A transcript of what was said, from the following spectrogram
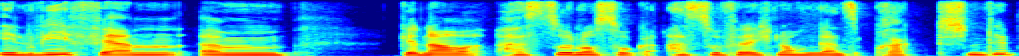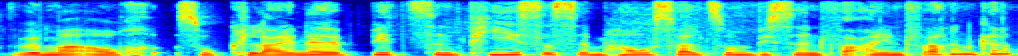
inwiefern, ähm, genau, hast du noch so, hast du vielleicht noch einen ganz praktischen Tipp, wie man auch so kleine Bits and Pieces im Haushalt so ein bisschen vereinfachen kann?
